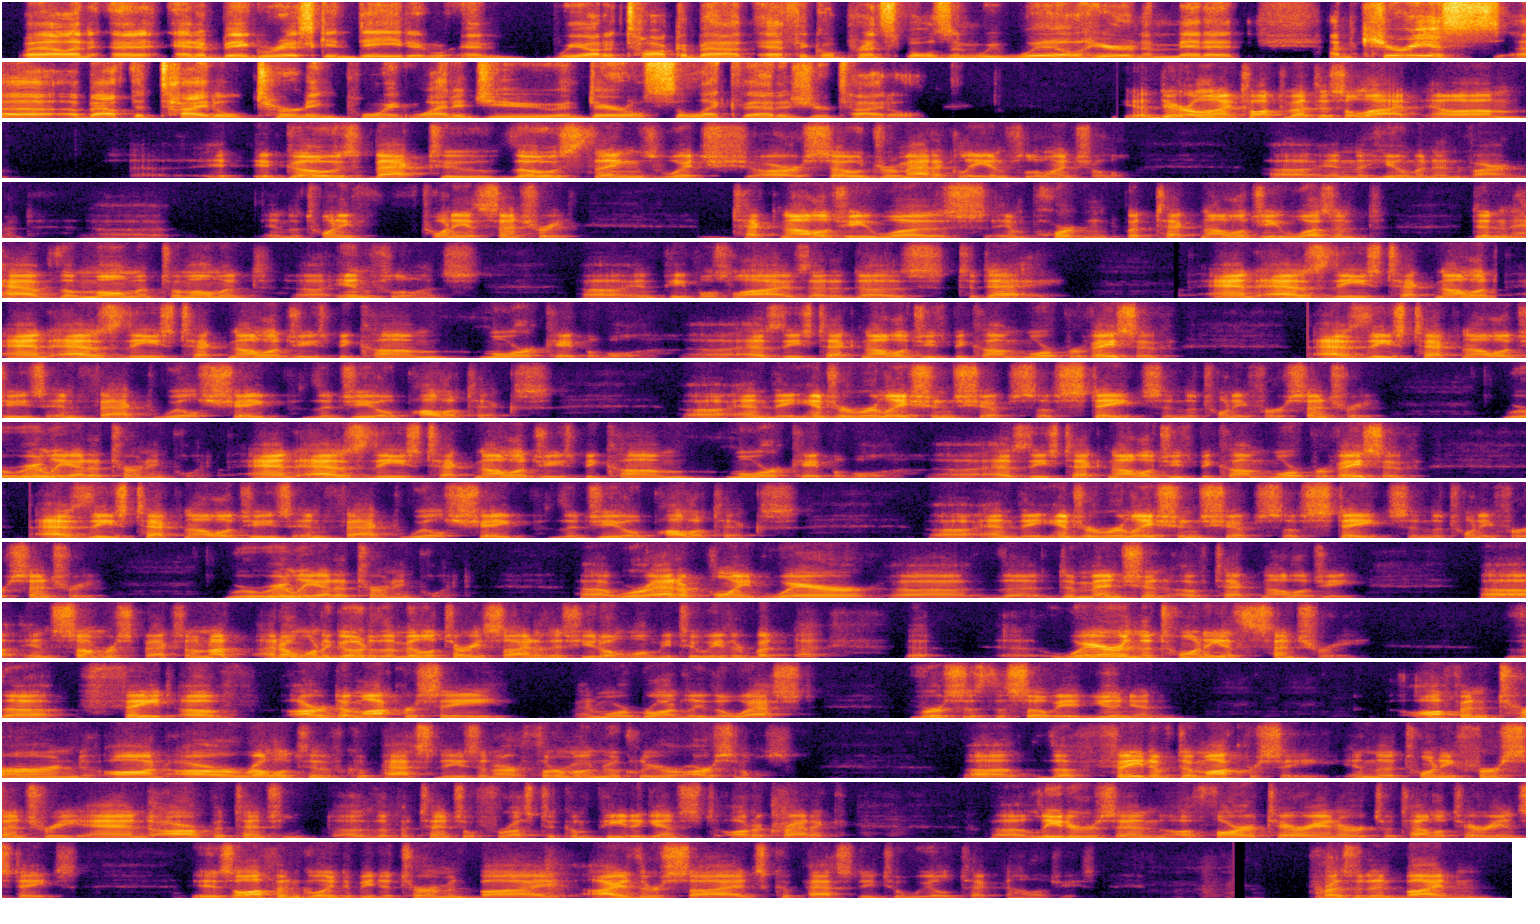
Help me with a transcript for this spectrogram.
Well, and and a big risk indeed, and and we ought to talk about ethical principles, and we will here in a minute. I'm curious uh, about the title "Turning Point." Why did you and Darrell select that as your title? Yeah, Darrell and I talked about this a lot. Um, it, it goes back to those things which are so dramatically influential uh, in the human environment. Uh, in the 20, 20th century, technology was important, but technology wasn't didn't have the moment to moment influence uh, in people's lives that it does today. And as these technology and as these technologies become more capable, uh, as these technologies become more pervasive, as these technologies, in fact, will shape the geopolitics uh, and the interrelationships of states in the 21st century, we're really at a turning point. And as these technologies become more capable, uh, as these technologies become more pervasive, as these technologies, in fact, will shape the geopolitics uh, and the interrelationships of states in the 21st century, we're really at a turning point. Uh, we're at a point where uh, the dimension of technology, uh, in some respects, I'm not, I don't want to go to the military side of this. You don't want me to either, but uh, where in the 20th century, the fate of our democracy and more broadly the West versus the Soviet Union often turned on our relative capacities and our thermonuclear arsenals uh, the fate of democracy in the 21st century and our potential, uh, the potential for us to compete against autocratic uh, leaders and authoritarian or totalitarian states is often going to be determined by either side's capacity to wield technologies. President Biden,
